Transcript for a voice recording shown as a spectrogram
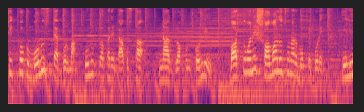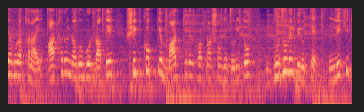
শিক্ষক মনোজ দেববর্মা কোনো প্রকারের ব্যবস্থা না গ্রহণ করলেও বর্তমানে সমালোচনার মুখে পড়ে। তেলিয়ামুড়া থানায় আঠারোই নভেম্বর রাতে শিক্ষককে মারধরের ঘটনার সঙ্গে জড়িত দুজনের বিরুদ্ধে লিখিত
